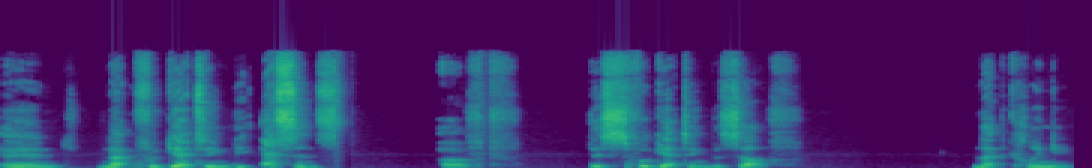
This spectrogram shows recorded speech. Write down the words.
and not forgetting the essence of this forgetting the self, not clinging?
